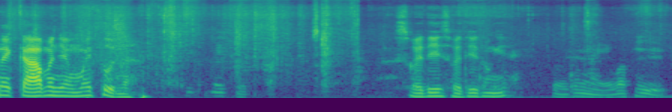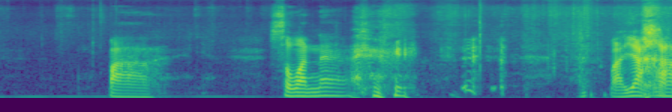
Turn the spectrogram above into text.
ในกราฟมันยังไม่สุดนะ ไม่สุดสวยดีสวยดีตรงนี้ สวยตรงไหนวะพี่ ป่า สวรรค์หน้า ป่ายาคา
